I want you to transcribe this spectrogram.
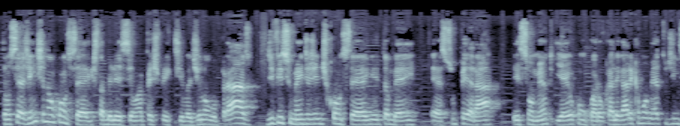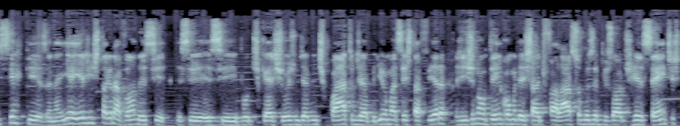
Então, se a gente não consegue estabelecer uma perspectiva de longo prazo, dificilmente a gente consegue também é, superar esse momento, e aí eu concordo com o Caligari, que é um momento de incerteza, né? E aí a gente está gravando esse, esse, esse podcast hoje, no dia 24 de abril, uma sexta-feira. A gente não tem como deixar de falar sobre os episódios recentes,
